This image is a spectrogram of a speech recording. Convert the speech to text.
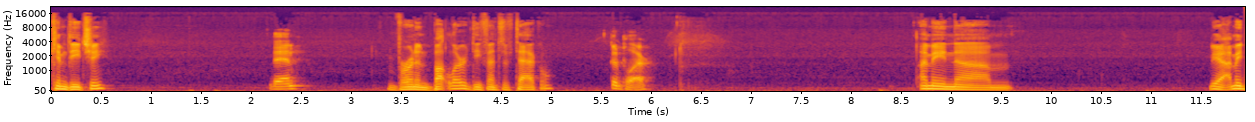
Kim Dichie, Then Vernon Butler, defensive tackle. good player. I mean, um, yeah, I mean,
